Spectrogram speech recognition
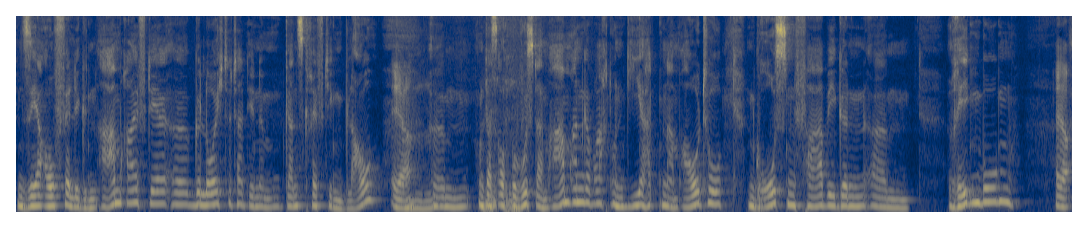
einen sehr auffälligen Armreif, der äh, geleuchtet hat in einem ganz kräftigen Blau. Ja. Ähm, und das auch bewusst am Arm angebracht. Und die hatten am Auto einen großen farbigen ähm, Regenbogen, Ja.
